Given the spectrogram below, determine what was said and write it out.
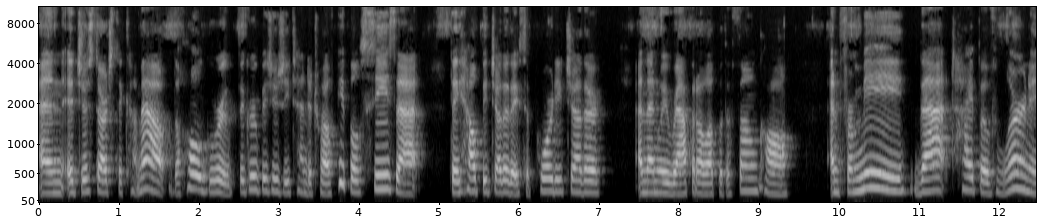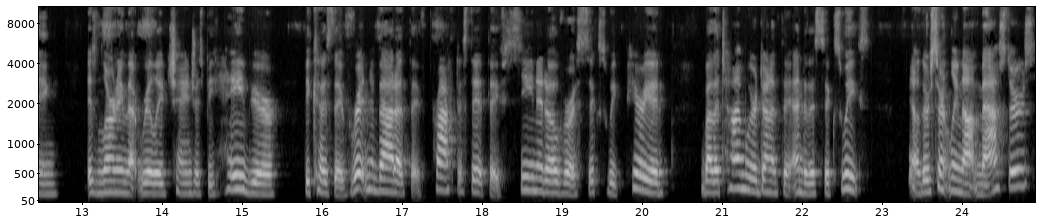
and it just starts to come out. The whole group, the group is usually 10 to 12 people, sees that. They help each other, they support each other. And then we wrap it all up with a phone call. And for me, that type of learning is learning that really changes behavior because they've written about it, they've practiced it, they've seen it over a six week period. By the time we're done at the end of the six weeks, you know, they're certainly not masters,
